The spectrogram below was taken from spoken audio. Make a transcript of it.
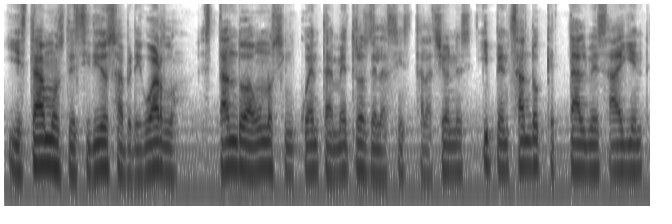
y estábamos decididos a averiguarlo, estando a unos 50 metros de las instalaciones y pensando que tal vez alguien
